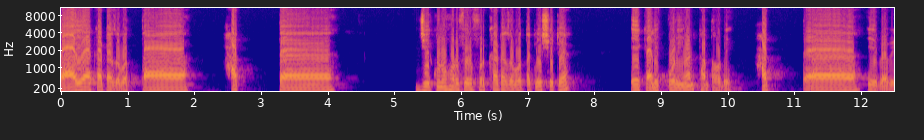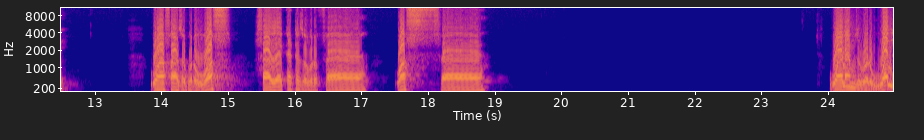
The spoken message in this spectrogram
তায়া কাটা, জবর, তা, হাত, তা, যে কোনো হরফের উপর খাটা জবর থাকলে সেটা এক আলিফ পরিমাণ টানতে হবে। হাত এভাবে। ওয়াফা জবর, ওয়াফ ফায়া কাটা জবর, ফা, ওয়াফ ফা। ওয়ালাম জবর, ওয়াল।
